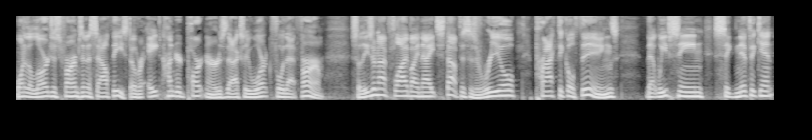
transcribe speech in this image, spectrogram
one of the largest firms in the Southeast, over 800 partners that actually work for that firm. So these are not fly by night stuff. This is real practical things that we've seen significant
